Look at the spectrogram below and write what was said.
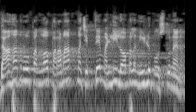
దాహం రూపంలో పరమాత్మ చెప్తే మళ్ళీ లోపల నీళ్ళు పోస్తున్నాను.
